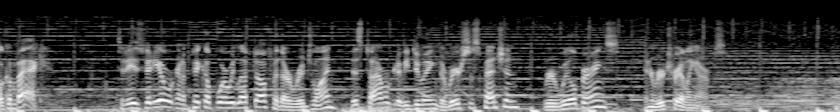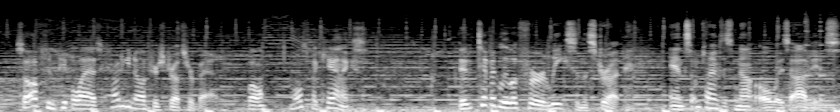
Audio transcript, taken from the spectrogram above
Welcome back. Today's video, we're going to pick up where we left off with our Ridgeline. This time we're going to be doing the rear suspension, rear wheel bearings, and rear trailing arms. So often people ask, how do you know if your struts are bad? Well, most mechanics, they typically look for leaks in the strut, and sometimes it's not always obvious.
